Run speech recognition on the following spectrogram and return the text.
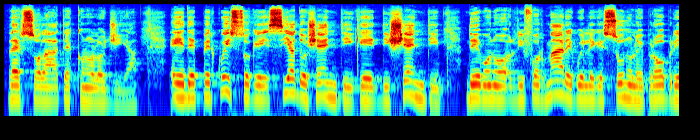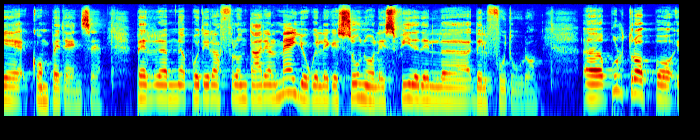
verso la tecnologia ed è per questo che sia docenti che discenti devono riformare quelle che sono le proprie competenze per eh, poter affrontare al meglio quelle che sono le sfide del, del futuro. Uh, purtroppo uh,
